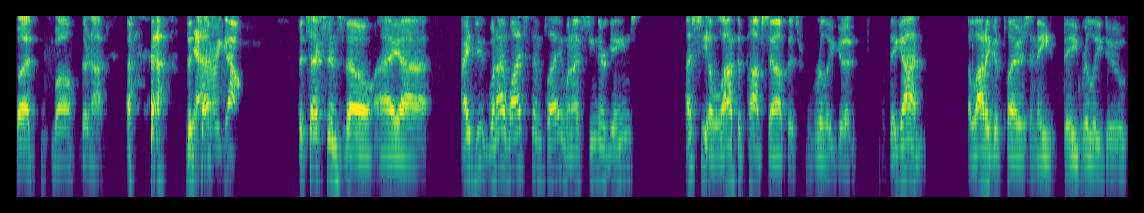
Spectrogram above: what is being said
but well, they're not. the yeah, Tex- there we go. The Texans, though, I uh, I do when I watch them play, when I've seen their games, I see a lot that pops out that's really good. They got a lot of good players, and they they really do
